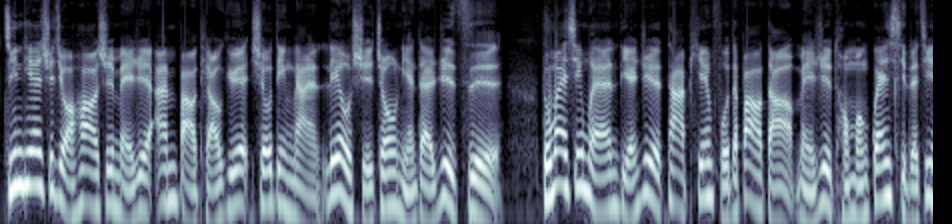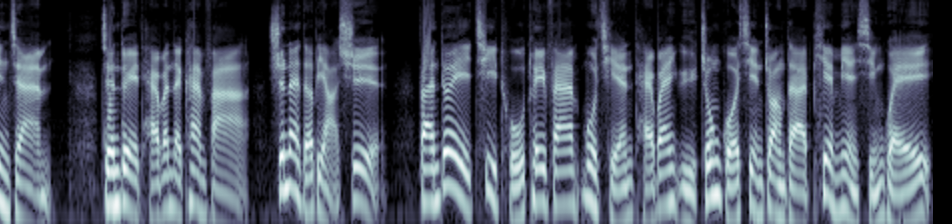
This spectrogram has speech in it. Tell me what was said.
今天十九号是美日安保条约修订满六十周年的日子，读卖新闻连日大篇幅的报道美日同盟关系的进展，针对台湾的看法。施耐德表示，反对企图推翻目前台湾与中国现状的片面行为。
